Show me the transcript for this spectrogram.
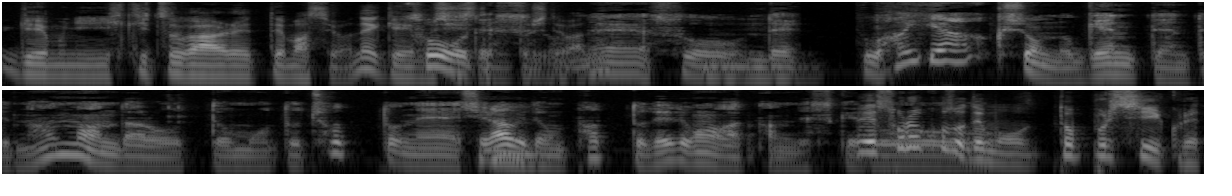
ゲームに引き継がれてますよね、ゲームシステムとしてはね。そううんで、ワイヤーアクションの原点って何なんだろうって思うと、ちょっとね、調べてもパッと出てこなかったんですけど。え、それこそで、もトップシークレッ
